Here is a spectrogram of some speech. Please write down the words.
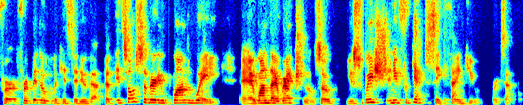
for, for a bit older kids they do that. But it's also very one way uh, one directional. So you swish and you forget to say thank you for example.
